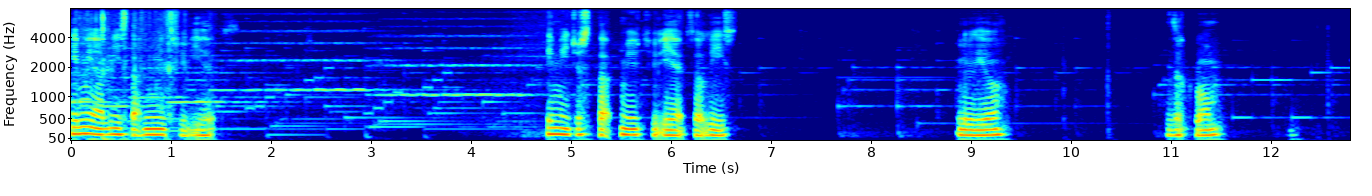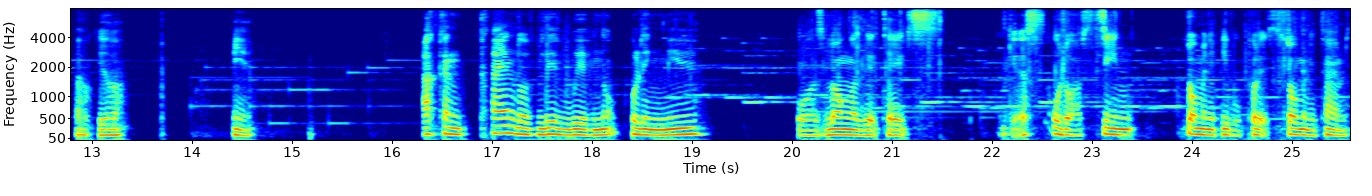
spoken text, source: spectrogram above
Give me at least that Mewtwo EX. Give me just that Mewtwo EX at least. Lugia. Zekrom. Palkia. Mew. I can kind of live with not pulling Mew for as long as it takes, I guess. Although I've seen so many people pull it so many times.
